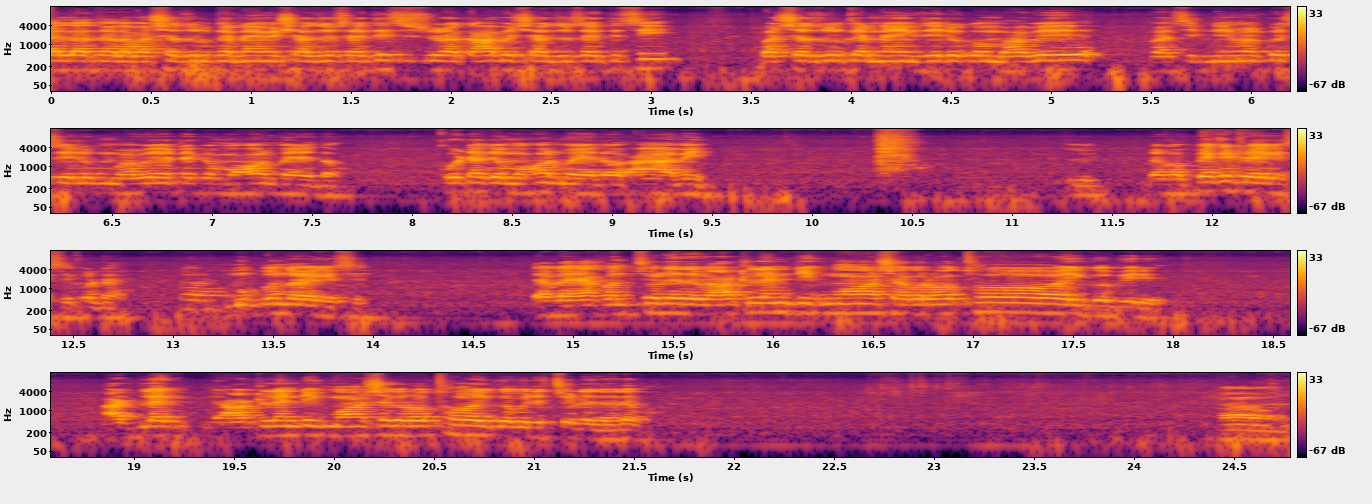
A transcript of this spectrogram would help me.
আল্লাহ তালা বাদশাহ জুলকার নাইমের সাহায্য চাইতেছি সুরা কাবের সাহায্য চাইতেছি। বাদশাহ জুলকার নাইম যেরকম ভাবে প্রাচীর নির্মাণ করেছে এরকম ভাবে এটাকে মহর মেরে দাও। কোটাকে মহর মেরে দাও। হুম, দেখো প্যাকেট হয়ে গেছে কোটা। হ্যাঁ। মুখ বন্ধ হয়ে গেছে। দেখো এখন চলে যাবে আটলান্টিক মহাসাগর অথই গভীরে। আটলা- আটলান্টিক মহাসাগর অথই গভীরে চলে যাবে দেখো। হ্যাঁ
